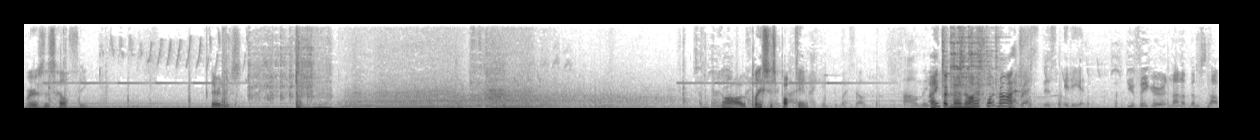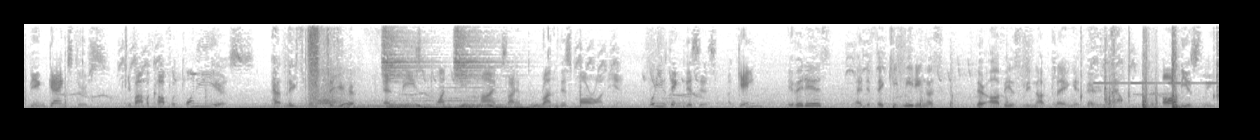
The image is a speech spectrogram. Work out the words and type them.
Where's this health thing? There it is. Oh, the police just popped in. I think to myself, how many I ain't got no knife. What knife? Arrest this idiot. You figure none of them stop being gangsters. If I'm a cop for 20 years, At least once a year. at least 20 times I have to run this moron in. What do you think this is? A game? If it is, and if they keep meeting us, they're obviously not playing it very well. Obviously.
